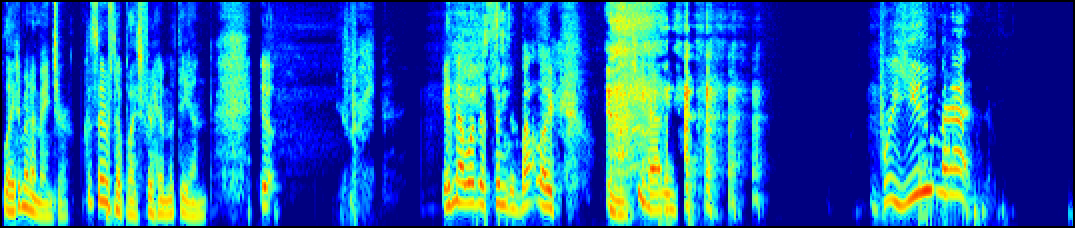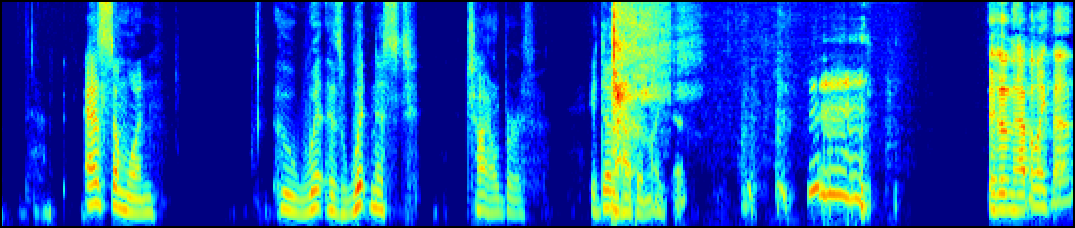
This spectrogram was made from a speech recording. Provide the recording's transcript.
laid him in a manger because there was no place for him at the end. It, isn't that what this thing's about? Like she had him. were you Matt, as someone who wit- has witnessed childbirth? It doesn't happen like that. It doesn't happen like that.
